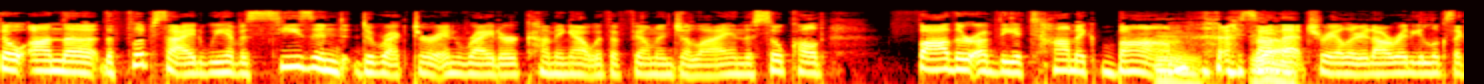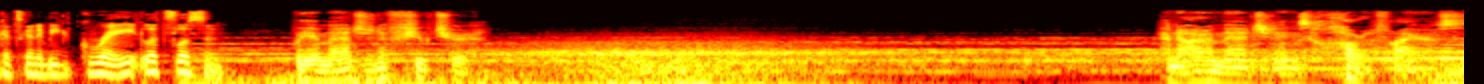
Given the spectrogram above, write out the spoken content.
So on the the flip side, we have a seasoned director and writer coming out with a film in July, and the so-called father of the atomic bomb. Mm, I saw yeah. that trailer. It already looks like it's going to be great. Let's listen. We imagine a future. And our imaginings horrify us.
